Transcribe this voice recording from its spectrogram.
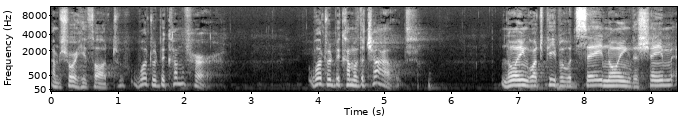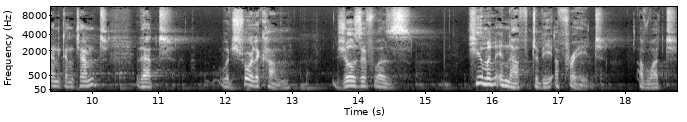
I'm sure he thought, what would become of her? What would become of the child? Knowing what people would say, knowing the shame and contempt that would surely come, Joseph was human enough to be afraid of what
